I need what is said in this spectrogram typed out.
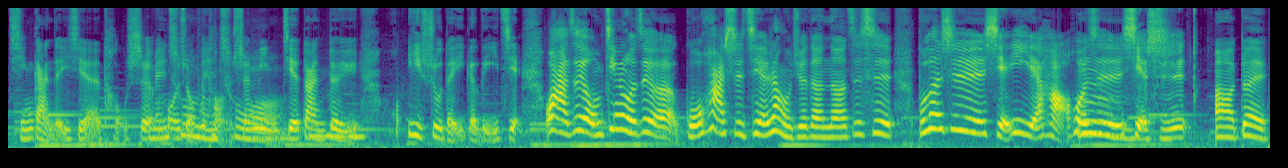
情感的一些投射，没或者说不同生命阶段对于嗯艺术的一个理解。哇，这个我们进入了这个国画世界，让我觉得呢，这是不论是写意也好，或者是嗯。写实、啊，对，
